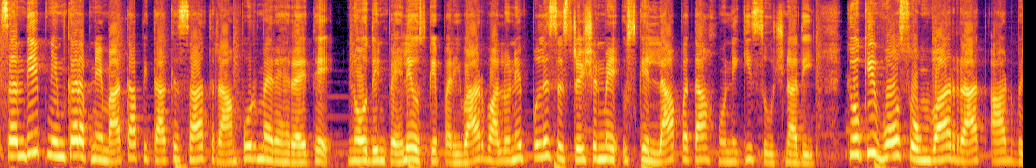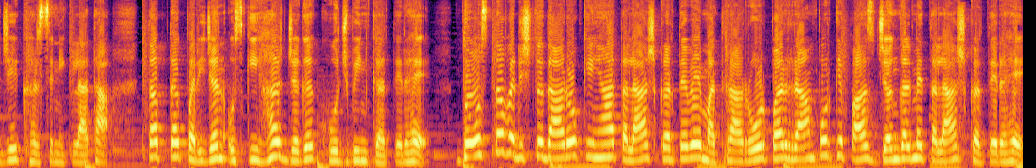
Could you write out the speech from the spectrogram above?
संदीप निमकर अपने माता पिता के साथ रामपुर में रह रहे थे। नौ दिन पहले उसके परिवार वालों ने पुलिस स्टेशन में उसके लापता होने की सूचना दी, क्योंकि वो सोमवार रात आठ बजे घर से निकला था। तब तक परिजन उसकी हर जगह खोजबीन करते रहे। दोस्तों व रिश्तेदारों के यहाँ तलाश करते हुए मथुरा रोड पर रामपुर के पास जंगल में तलाश करते रहे।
